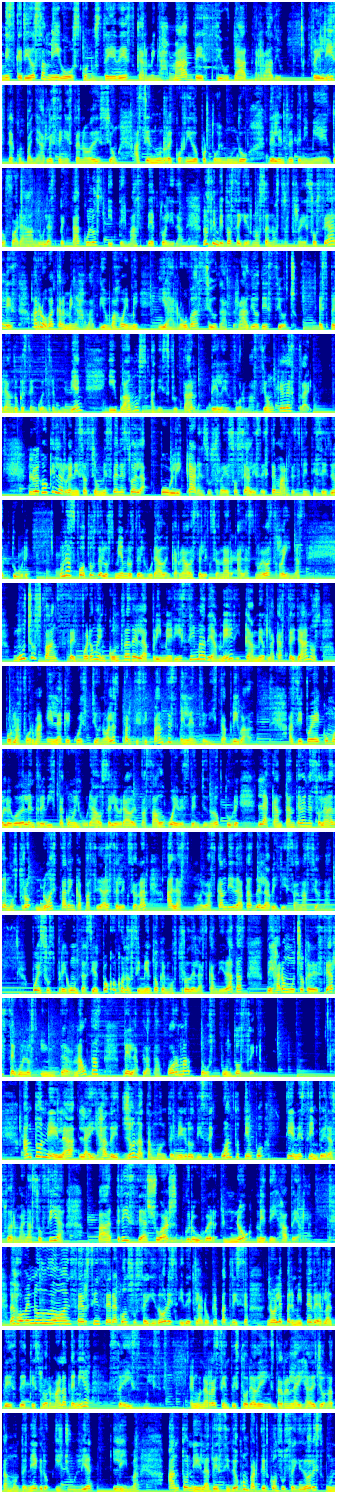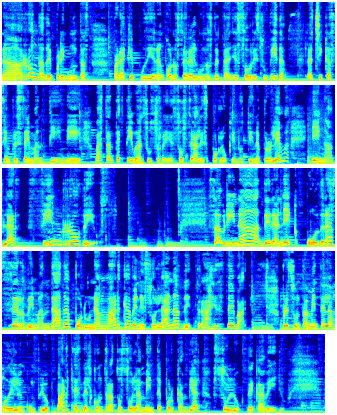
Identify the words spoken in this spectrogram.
Mis queridos amigos, con ustedes Carmen Ahmad de Ciudad Radio. Feliz de acompañarles en esta nueva edición haciendo un recorrido por todo el mundo del entretenimiento, farándula, espectáculos y temas de actualidad. Los invito a seguirnos en nuestras redes sociales, arroba Carmen Ahmad-M y arroba Ciudad Radio 18. Esperando que se encuentren muy bien y vamos a disfrutar de la información que les traigo. Luego que la organización Miss Venezuela publicara en sus redes sociales este martes 26 de octubre unas fotos de los miembros del jurado encargado de seleccionar a las nuevas reinas, muchos fans se fueron en contra de la primerísima de América, Mirla Castellanos, por la forma en la que cuestionó a las participantes en la entrevista privada. Así fue como luego de la entrevista con el jurado celebrado el pasado jueves 21 de octubre, la cantante venezolana demostró no estar en capacidad de seleccionar a las nuevas candidatas de la belleza nacional pues sus preguntas y el poco conocimiento que mostró de las candidatas dejaron mucho que desear según los internautas de la plataforma 2.0. Antonella, la hija de Jonathan Montenegro, dice cuánto tiempo tiene sin ver a su hermana Sofía. Patricia Schwarz-Gruber no me deja verla. La joven no dudó en ser sincera con sus seguidores y declaró que Patricia no le permite verla desde que su hermana tenía seis meses. En una reciente historia de Instagram, la hija de Jonathan Montenegro y Juliet Lima, Antonella decidió compartir con sus seguidores una ronda de preguntas para que pudieran conocer algunos detalles sobre su vida. La chica siempre se mantiene bastante activa en sus redes sociales, por lo que no tiene problema en hablar sin rodeos. Sabrina Deranek podrá ser demandada por una marca venezolana de trajes de baño. Presuntamente la modelo incumplió partes del contrato solamente por cambiar su look de cabello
